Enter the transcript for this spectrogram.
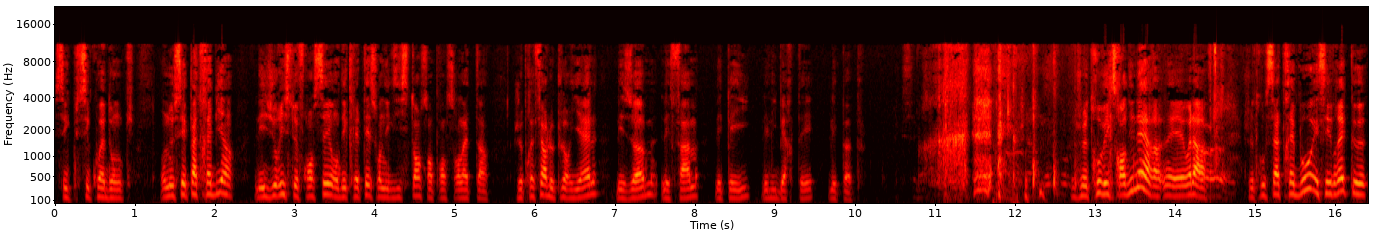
c'est quoi donc? On ne sait pas très bien. Les juristes français ont décrété son existence en pensant latin. Je préfère le pluriel, les hommes, les femmes, les pays, les libertés, les peuples. je trouve extraordinaire. Mais voilà, je trouve ça très beau. Et c'est vrai que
